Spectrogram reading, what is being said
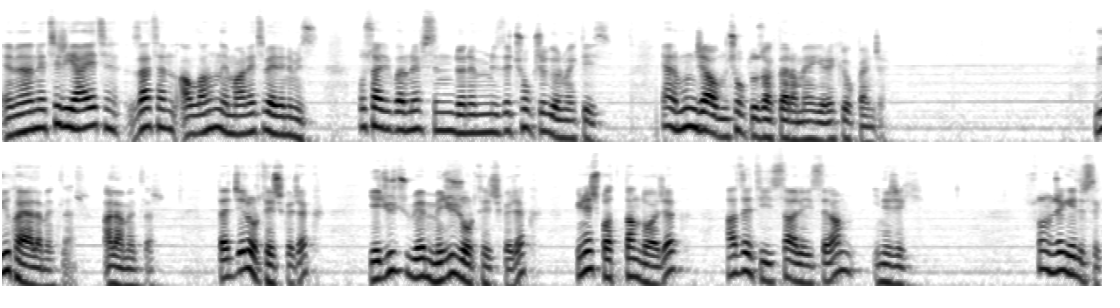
Emanete riayet zaten Allah'ın emaneti bedenimiz. Bu saydıkların hepsini dönemimizde çokça görmekteyiz. Yani bunun cevabını çok da uzakta aramaya gerek yok bence. Büyük alametler. Alametler. Deccal ortaya çıkacak. Yecüc ve Mecüc ortaya çıkacak. Güneş batıdan doğacak. Hz. İsa aleyhisselam inecek. Sonuca gelirsek.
